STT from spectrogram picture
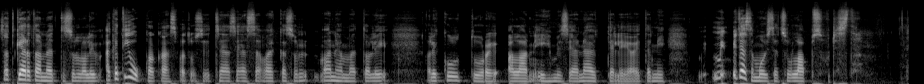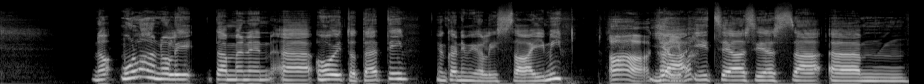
sä oot kertonut, että sulla oli aika tiukka kasvatus itse asiassa, vaikka sun vanhemmat oli, oli kulttuurialan ihmisiä, näyttelijöitä. Niin m- mitä sä muistat sun lapsuudesta? No, mullahan oli tämmöinen äh, hoitotäti, jonka nimi oli Saimi. Aa, ja itse asiassa äm,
